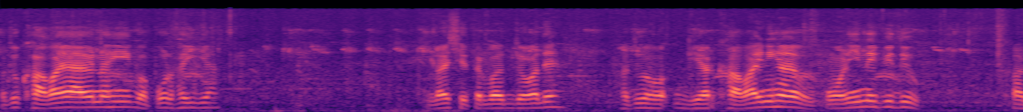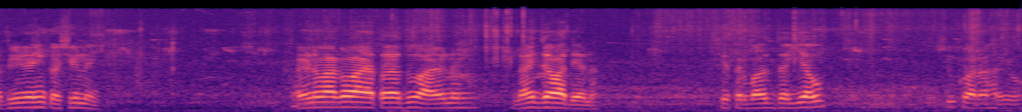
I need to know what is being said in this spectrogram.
હજુ ખાવાય આવ્યો નહીં, બપોર થઈ ગયા. લાય ખેતર બાજુ જવા દે. હજુ ઘેર ખાવાય નહીં આવ્યો, પાણી નહીં પીધું. ખાધું નહીં, કશું નહીં. ત્રણ વાગવા આવ્યા તો હજુ આવ્યો નહીં. લઈ જવા દેના ખેતર બાજુ જઈ આવું. શું કરે એવો?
